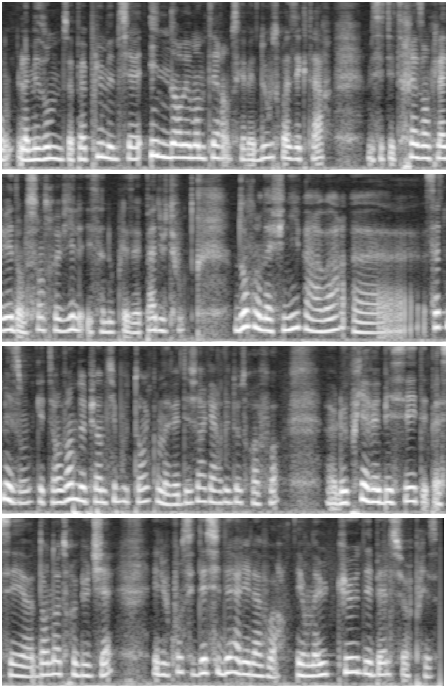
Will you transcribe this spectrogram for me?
Bon, la maison ne nous a pas plu, même s'il y avait énormément de terrain, parce qu'il y avait 2 ou 3 hectares, mais c'était très enclavé dans le centre-ville et ça nous plaisait pas du tout. Donc on a fini par avoir euh, cette maison qui était en vente depuis un petit bout de temps et qu'on avait déjà regardé deux trois fois. Euh, le prix avait baissé, était passé euh, dans notre budget et du coup on s'est décidé à aller la voir. Et on a eu que des belles surprises.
